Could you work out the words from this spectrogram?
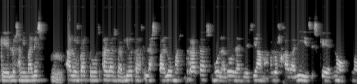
que los animales, mm, a los gatos, a las gaviotas, las palomas, ratas voladoras les llaman, a los jabalíes, es que no, no,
